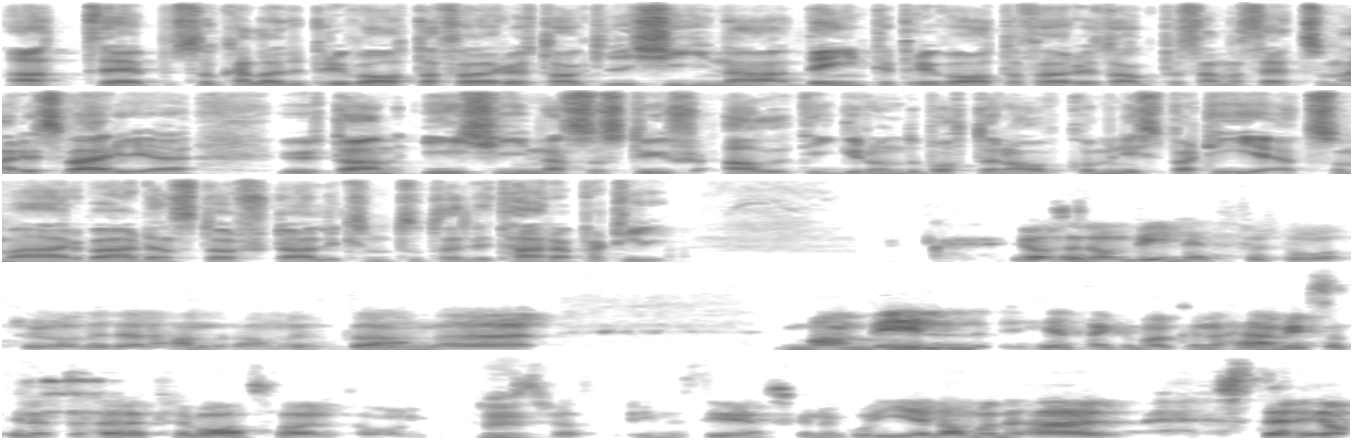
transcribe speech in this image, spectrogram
att eh, så kallade privata företag i Kina, det är inte privata företag på samma sätt som här i Sverige, utan i Kina så styrs allt i grund och botten av kommunistpartiet, som är världens största liksom, totalitära parti. Ja, så de vill inte förstå, tror jag. Det är det det handlar om. Utan, eh, man vill helt enkelt bara kunna hänvisa till att det här är ett privat företag, mm. för att investeringen ska kunna gå igenom. Och det här, ja,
